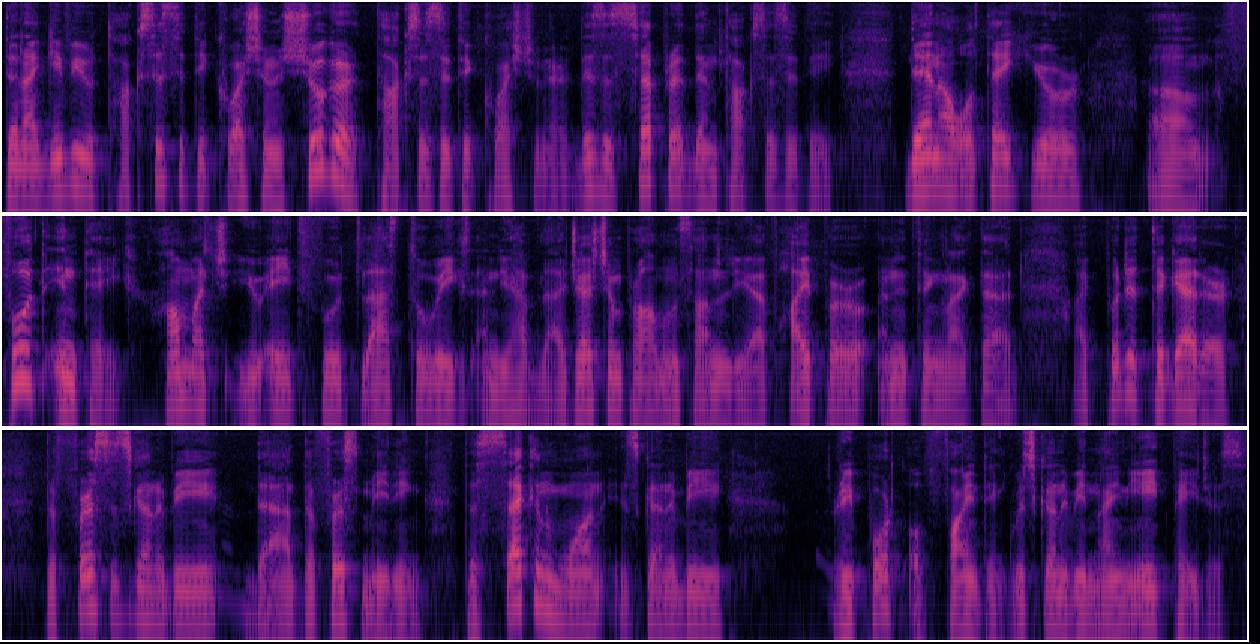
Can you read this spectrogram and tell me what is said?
Then I give you toxicity questionnaire, sugar toxicity questionnaire. This is separate than toxicity. Then I will take your um, food intake, how much you ate food last two weeks and you have digestion problems, suddenly you have hyper, anything like that. I put it together. The first is going to be that, the first meeting. The second one is going to be report of finding, which is going to be 98 pages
